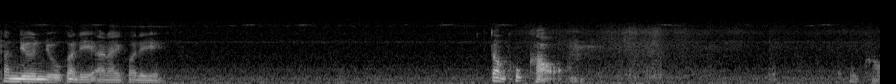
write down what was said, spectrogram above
ท่านยืนอยู่ก็ดีอะไรก็ดี ต้องคุกเข่าคุกเข่า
